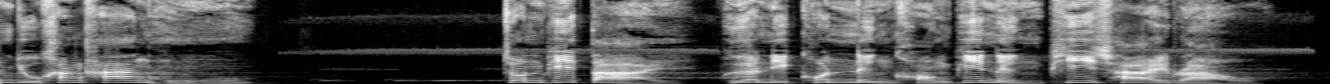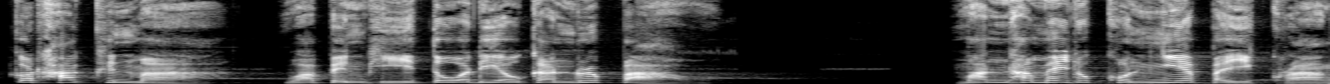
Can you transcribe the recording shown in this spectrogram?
นอยู่ข้างๆหู จนพี่ตายเพื่อนอีกคนหนึ่งของพี่หนึ่งพี่ชายเรา ก็ทักขึ้นมาว่าเป็นผีตัวเดียวกันหรือเปล่า มันทำให้ทุกคนเงียบไปอีกครั้ง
